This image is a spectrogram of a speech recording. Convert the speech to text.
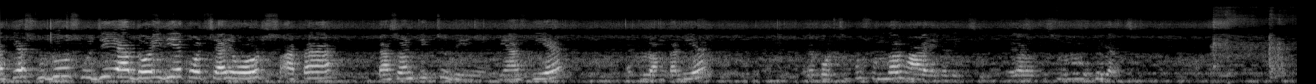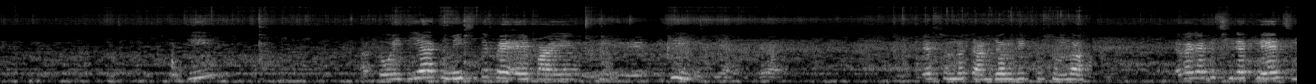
আজকে শুধু সুজি আর দই দিয়ে করছি আর ওটস আটা বেসন কিচ্ছু দিইনি। পেঁয়াজ দিয়ে একটু লঙ্কা দিয়ে। এটা করছি খুব সুন্দর হয় এটা দেখছি। এটা হচ্ছে সুন্দর উঠে যাচ্ছে। সুজি আর দই দিয়ে একটু মিক্সিতে পে- এ পা- এ- পি- এ পিষিয়ে নিচ্ছি আর কি, এবার। বেশ সুন্দর চাট জল দিয়ে খুব সুন্দর। এটাকে একটু ছিঁড়ে খেয়েছি।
